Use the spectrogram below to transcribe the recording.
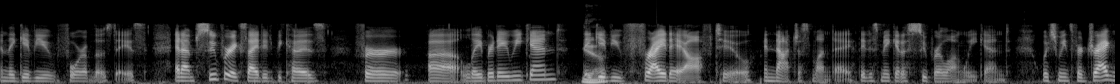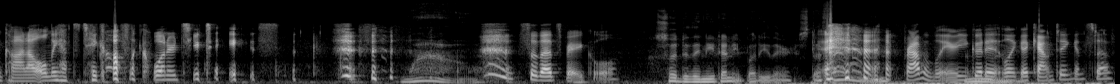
And they give you four of those days. And I'm super excited because for uh, Labor Day weekend, they Yeah. give you Friday off too, and not just Monday. They just make it a super long weekend, which means for Dragon Con, I'll only have to take off like one or two days. Wow. so that's very cool. So do they need anybody there, Stephanie? Probably. Are you good at Mm. like accounting and stuff?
